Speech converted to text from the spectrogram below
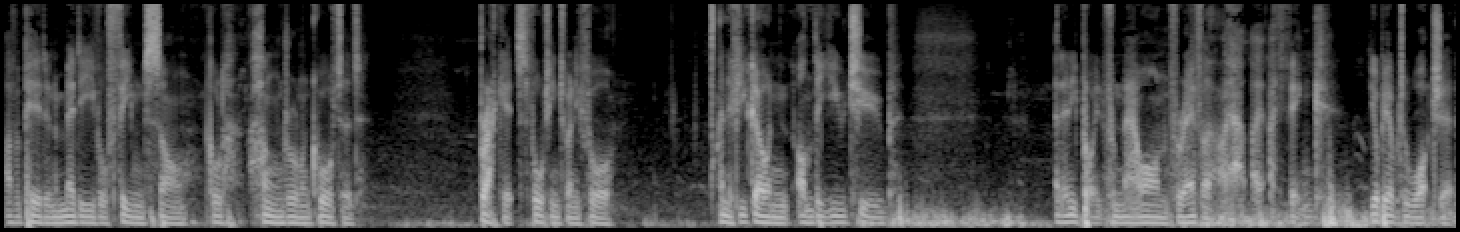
I've appeared in a medieval themed song called Hung, Drawn and Quartered, brackets 1424. And if you go on, on the YouTube at any point from now on, forever, I, I, I think, you'll be able to watch it.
